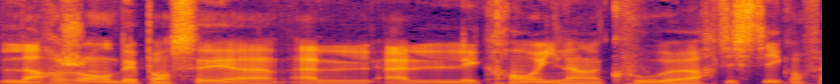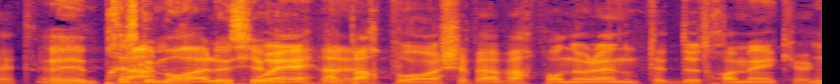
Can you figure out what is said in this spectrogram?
l'argent dépensé à, à l- à l'écran, il a un coût euh, artistique en fait. Ouais, presque Enfin, moral aussi. Ouais, à part pour, je sais pas, à part pour Nolan ou peut-être deux trois mecs euh, qui,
